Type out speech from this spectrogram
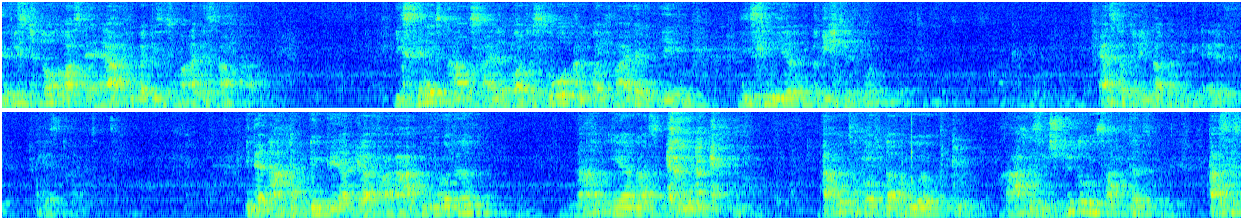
Ihr wisst doch, was der Herr über dieses Mal gesagt hat. Ich selbst habe seine Worte so an euch weitergegeben, wie sie mir berichtet wurden. 1. Korinther, Kapitel 11, Vers 23. In der Nacht, in der er verraten wurde, nahm er das Brot, dankte Gott dafür, brach es in Stücke und sagte, das ist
